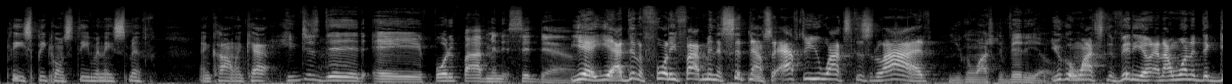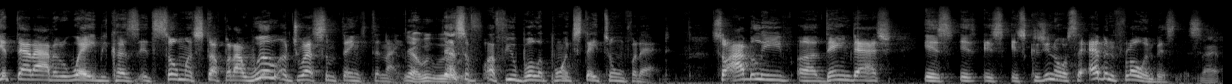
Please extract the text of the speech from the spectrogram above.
Please speak on Stephen A. Smith and Colin Cap. He just did a 45 minute sit down. Yeah, yeah, I did a 45 minute sit down. So after you watch this live, You can watch the video. you can watch the video. And I wanted to get that out of the way because it's so much stuff. But I will address some things tonight. Yeah, we- we- There's a, a few bullet points. Stay tuned for that. So I believe uh, Dame Dash is is is is because you know it's an ebb and flow in business Right.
